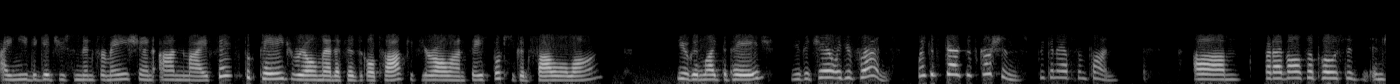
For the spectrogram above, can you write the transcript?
I need to get you some information on my Facebook page, Real Metaphysical Talk. If you're all on Facebook, you can follow along. You can like the page. You can share it with your friends. We can start discussions. We can have some fun. Um, but I've also posted and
